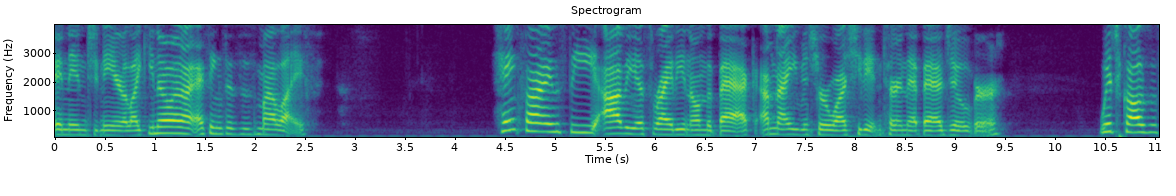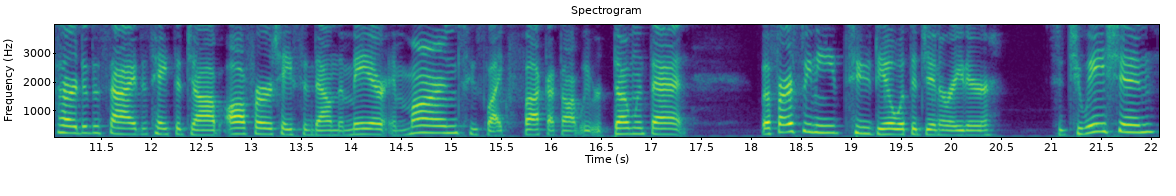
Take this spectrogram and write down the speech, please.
an engineer. Like, you know what? I, I think this is my life. Hank finds the obvious writing on the back. I'm not even sure why she didn't turn that badge over. Which causes her to decide to take the job offer, chasing down the mayor and Marnes, who's like, fuck, I thought we were done with that. But first, we need to deal with the generator situation.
